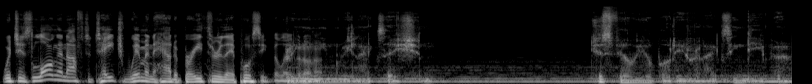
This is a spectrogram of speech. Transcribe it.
which is long enough to teach women how to breathe through their pussy, believe it or not. In relaxation. Just feel your body relaxing deeper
